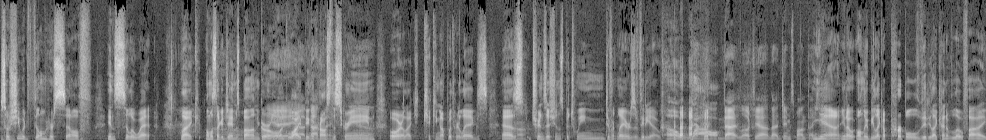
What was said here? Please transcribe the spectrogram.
So she would film herself in silhouette. Like almost like a James oh. Bond girl, Yeah, like yeah, yeah, wiping that across thing. the screen, or like kicking up with her legs as uh-huh. transitions between different layers of video. Oh wow. That look, yeah, that James Bond thing. Yeah, you know, only be like a purple video, like kind of lo-fi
